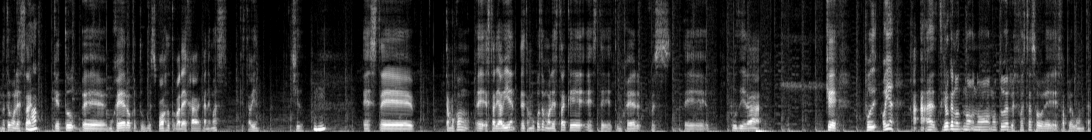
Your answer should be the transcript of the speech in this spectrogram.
No te molesta Ajá. que tu eh, mujer o que tu esposa, tu pareja gane más. Que está bien. Está chido. Este. Tampoco eh, estaría bien. eh, tampoco te molesta que este, tu mujer, pues, te pudiera. Que. pudi- Oye, a- a- a- creo que no, no, no, no tuve respuesta sobre esta pregunta.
